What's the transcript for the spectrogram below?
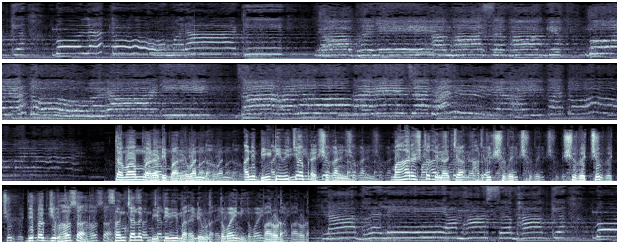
भाग्य बोलतो मराठी. लाभले आभास भाग्य बोलतो मराठी. जाहलो ऐकतो मराठी. तमाम मराठी बांधवांना आणि बी टीव्हीच्या प्रेक्षकांना महाराष्ट्र दिनाच्या हार्दिक शुभेच्छा. शुभेच्छा दीपकजी भावसा संचालक बी टीव्ही मराठी वृत्तवाहिनी पारोडा. पारोडा भाग्य बोल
